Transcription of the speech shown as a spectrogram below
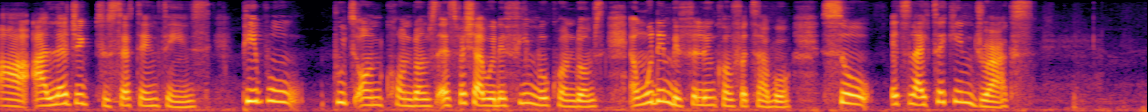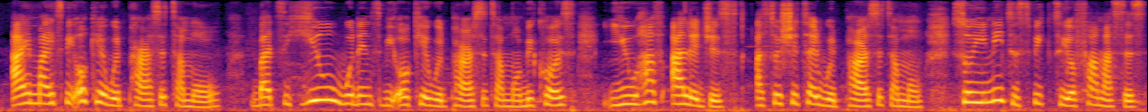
are allergic to certain things. People put on condoms, especially with the female condoms, and wouldn't be feeling comfortable. So it's like taking drugs. I might be okay with paracetamol, but you wouldn't be okay with paracetamol because you have allergies associated with paracetamol. So you need to speak to your pharmacist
